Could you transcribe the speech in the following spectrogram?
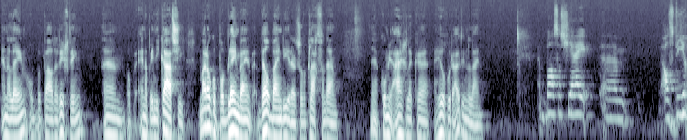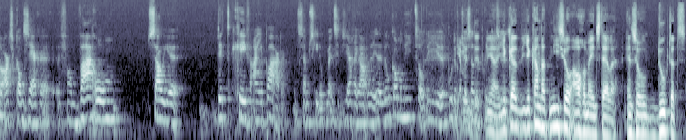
en alleen op bepaalde richting ehm, op, en op indicatie. Maar ook op probleem bij, wel bij een dierenarts of een klacht vandaan. Ja, kom je eigenlijk eh, heel goed uit in de lijn. Bas, als jij ehm, als dierenarts kan zeggen van waarom zou je dit geven aan je paarden? Er zijn misschien ook mensen die zeggen, ja, dat wil ik allemaal niet, al die Ja, poedertjes maar en ja, je, kan, je kan dat niet zo algemeen stellen. En zo doe ik dat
